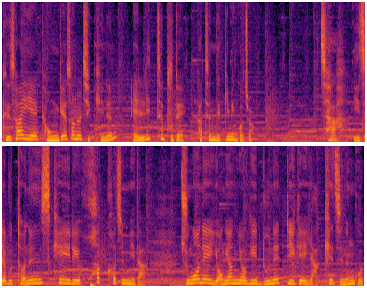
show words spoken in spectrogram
그 사이의 경계선을 지키는 엘리트 부대 같은 느낌인 거죠. 자, 이제부터는 스케일이 확 커집니다. 중원의 영향력이 눈에 띄게 약해지는 곳,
